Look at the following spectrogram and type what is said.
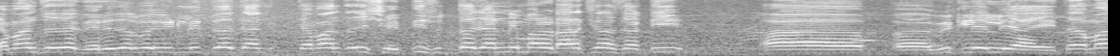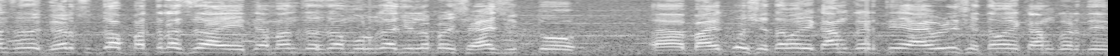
त्या माणसाच्या घरी जर बघितली तर त्या त्या माणसाची शेतीसुद्धा ज्यांनी मराठा आरक्षणासाठी विकलेली आहे त्या माणसाचं घरसुद्धा पत्राचं आहे त्या माणसाचा मुलगा जिल्हा परिषद शाळेत शिकतो बायको शेतामध्ये काम करते आईवडील शेतामध्ये काम करते.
